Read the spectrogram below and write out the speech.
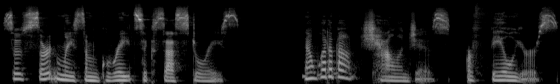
So certainly some great success stories. Now what about challenges or failures?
